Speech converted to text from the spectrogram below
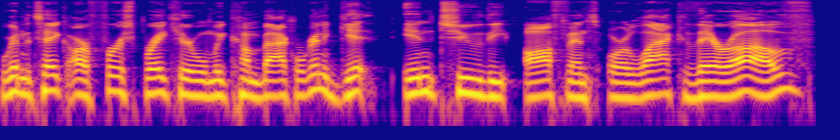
We're going to take our first break here. When we come back, we're going to get into the offense or lack thereof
